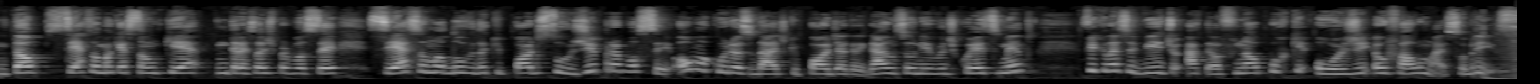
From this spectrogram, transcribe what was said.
Então, se essa é uma questão que é interessante para você, se essa é uma dúvida que pode surgir para você ou uma curiosidade que pode agregar no seu nível de conhecimento, fica nesse vídeo até o final porque hoje eu falo mais sobre isso.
